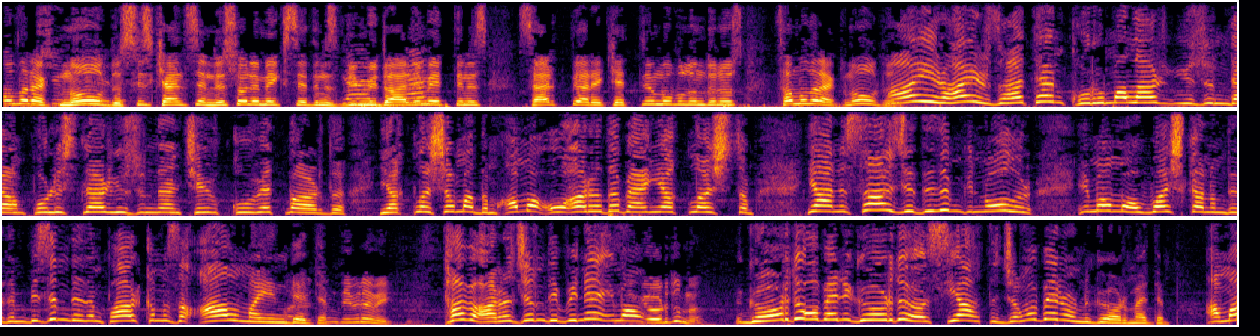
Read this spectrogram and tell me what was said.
olarak ne oldu? Siz kendisine ne söylemek istediniz? bir Yani müdahale ben- mi ettiniz? Sert bir harekette mi bulundunuz? Tam olarak ne oldu? Hayır hayır zaten korumalar yüzünden polisler yüzünden çevik kuvvet vardı yaklaşamadım ama o arada ben yaklaştım yani sadece dedim ki ne olur İmamoğlu başkanım dedim bizim dedim parkımızı almayın dedim. Aracın dibine mi gittiniz? Tabii aracın dibine İmam Gördü mü? gördü o beni gördü siyahtı camı ben onu görmedim ama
